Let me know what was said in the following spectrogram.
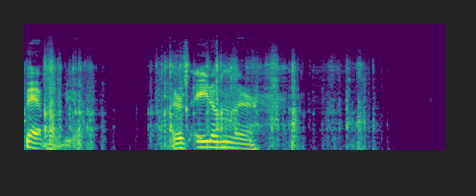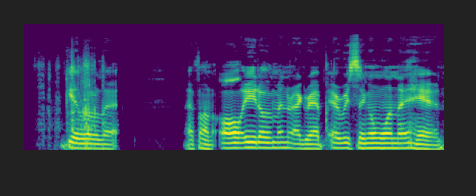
Batmobile. There's eight of them there. Get a load of that. I found all eight of them and. I grabbed every single one I had.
